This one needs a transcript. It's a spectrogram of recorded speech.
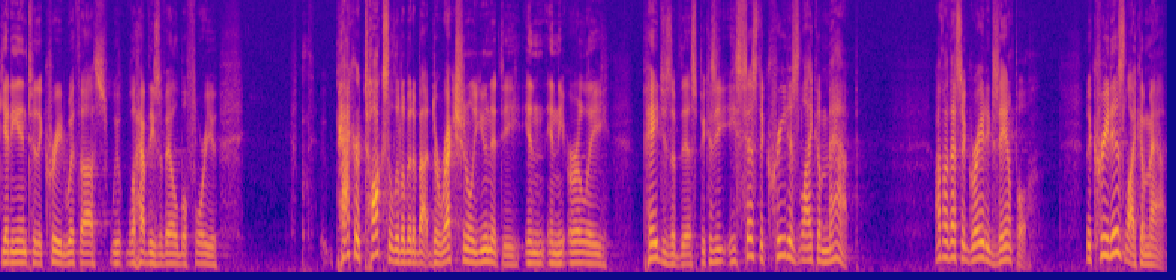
getting into the creed with us, we, will have these available for you. Packer talks a little bit about directional unity in, in the early pages of this because he, he says the creed is like a map. I thought that's a great example. The creed is like a map.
